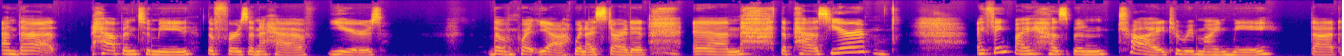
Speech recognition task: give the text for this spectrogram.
And that happened to me the first and a half years. The yeah, when I started. And the past year, I think my husband tried to remind me that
